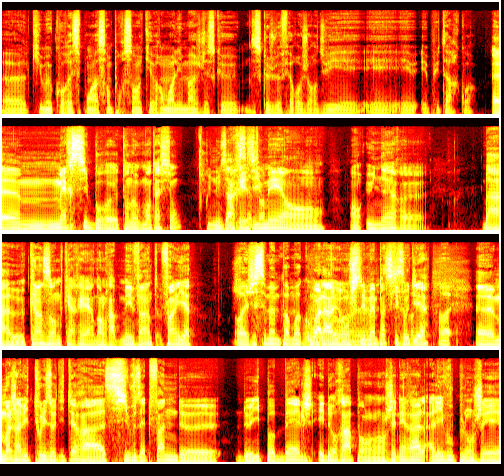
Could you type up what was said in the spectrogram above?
euh, qui me correspond à 100%, qui est vraiment l'image de, ce que- de ce que je veux faire aujourd'hui et, et, et- et plus tard, quoi. Euh, merci pour ton augmentation. Tu nous as Merci résumé en, en une heure euh, bah, euh, 15 ans de carrière dans le rap, mais 20. Enfin, il y a. Ouais, je sais même pas moi comment. Voilà, je sais même pas ce qu'il faut dire. Ouais. Moi, j'invite tous les auditeurs à, si vous êtes fan de, de hip-hop belge et de rap en, en général, allez vous plonger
